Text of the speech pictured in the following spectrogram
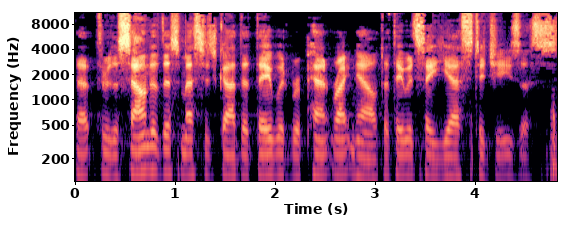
that through the sound of this message, God, that they would repent right now, that they would say yes to Jesus.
